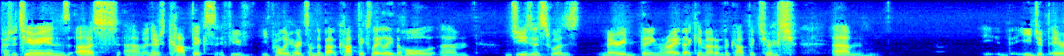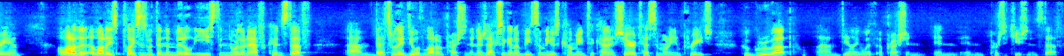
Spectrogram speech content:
Presbyterians, us, um, and there's Coptics. If you've you've probably heard something about Coptics lately, the whole um, Jesus was married thing, right? That came out of the Coptic Church, um, Egypt area. A lot of the a lot of these places within the Middle East and Northern Africa and stuff um, that's where they deal with a lot of oppression. And there's actually going to be somebody who's coming to kind of share testimony and preach who grew up um, dealing with oppression and, and, persecution and stuff.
